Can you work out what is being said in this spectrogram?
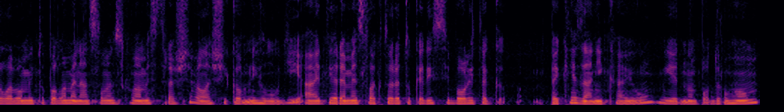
lebo my tu podľa mňa na Slovensku máme strašne veľa šikovných ľudí a aj tie remesla, ktoré tu kedysi boli, tak pekne zanikajú jedno po druhom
